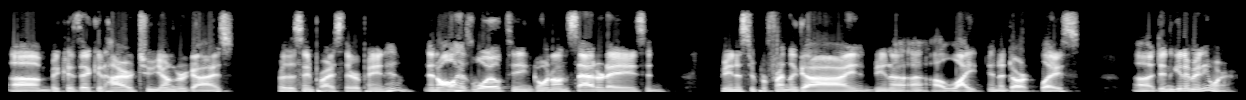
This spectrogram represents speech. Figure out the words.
um, because they could hire two younger guys for the same price they were paying him. And all his loyalty and going on Saturdays and being a super friendly guy and being a, a light in a dark place uh, didn't get him anywhere.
